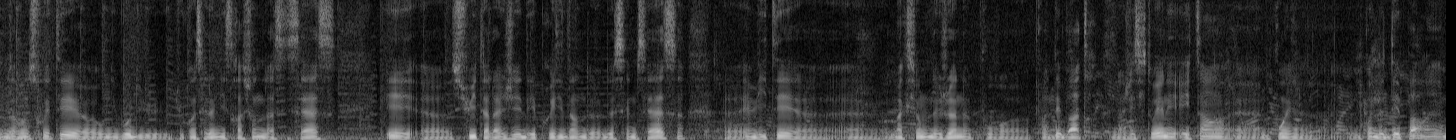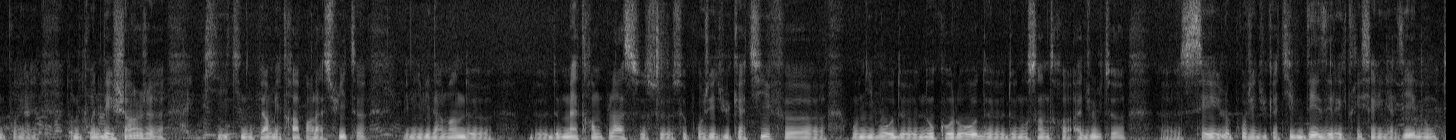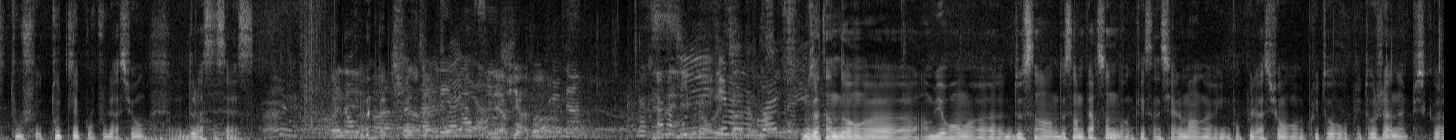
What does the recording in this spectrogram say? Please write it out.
Nous avons souhaité, euh, au niveau du, conseil d'administration de la CCS et euh, suite à l'AG des présidents de, de CMCS, euh, inviter un maximum de jeunes pour, pour débattre. L'AG citoyenne étant un point, un point de départ, hein, un point, un point d'échange qui nous permettra par la suite, bien évidemment, de, de, de mettre en place ce, ce projet éducatif euh, au niveau de nos colos, de, de nos centres adultes. Euh, C'est le projet éducatif des électriciens et gaziers, donc qui touche toutes les populations euh, de la CCS. Nous attendons euh, environ euh, 200, 200 personnes, donc essentiellement une population plutôt, plutôt jeune, hein, puisque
